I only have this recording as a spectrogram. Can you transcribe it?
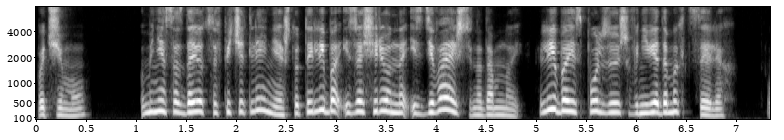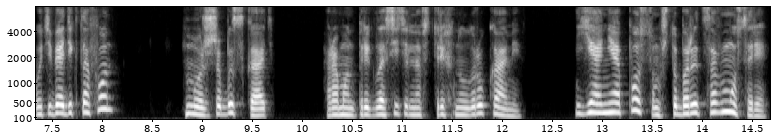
Почему? У меня создается впечатление, что ты либо изощренно издеваешься надо мной, либо используешь в неведомых целях. У тебя диктофон? Можешь обыскать». Рамон пригласительно встряхнул руками. «Я не опоссум, чтобы рыться в мусоре.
